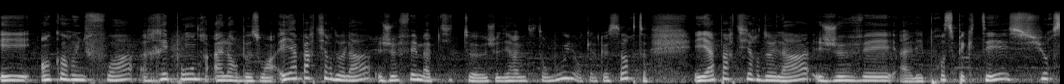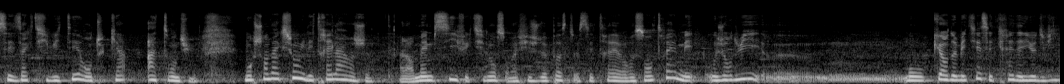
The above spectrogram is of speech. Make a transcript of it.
et encore une fois répondre à leurs besoins. Et à partir de là, je fais ma petite, euh, je dirais une petite embouille en quelque sorte. Et à partir de là, je vais aller prospecter sur ces activités, en tout cas attendues. Mon champ d'action, il est très large. Alors même si effectivement sur ma fiche de poste c'est très recentré, mais aujourd'hui, euh, mon cœur de métier, c'est de créer des lieux de vie.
